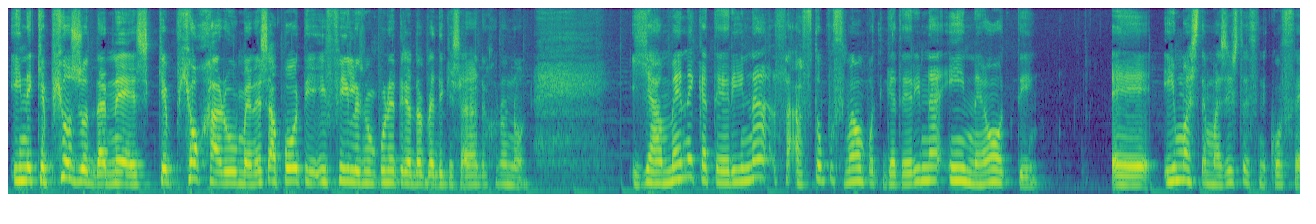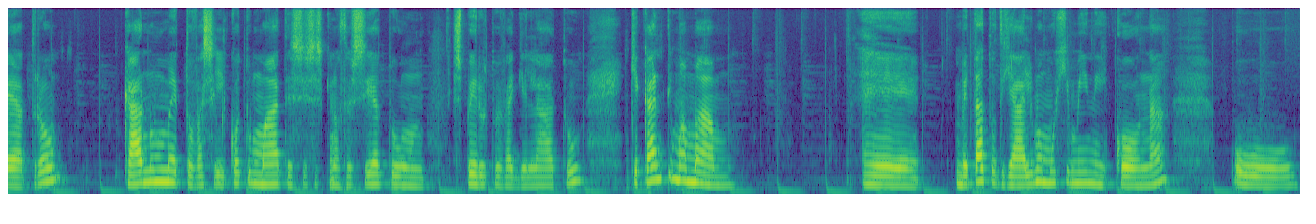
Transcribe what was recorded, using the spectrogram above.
είναι και πιο ζωντανές και πιο χαρούμενες από ότι οι φίλες μου που είναι 35 και 40 χρονών. Για μένα η Κατερίνα, θα- αυτό που θυμάμαι από την Κατερίνα είναι ότι ε, είμαστε μαζί στο Εθνικό Θέατρο, κάνουμε το βασιλικό του μάτεση σε σκηνοθεσία του Σπύρου του Ευαγγελάτου και κάνει τη μαμά μου. Ε, μετά το διάλειμμα μου έχει μείνει η εικόνα που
